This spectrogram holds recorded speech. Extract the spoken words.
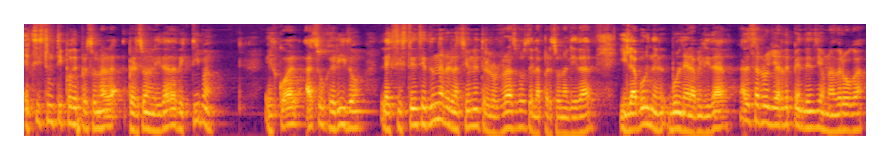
existe un tipo de personalidad adictiva el cual ha sugerido la existencia de una relación entre los rasgos de la personalidad y la vulnerabilidad a desarrollar dependencia a una droga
